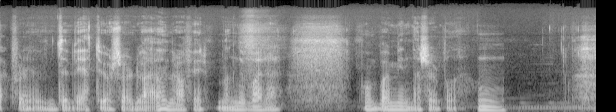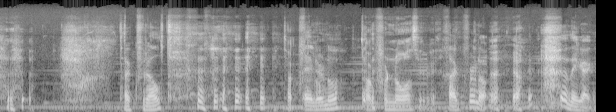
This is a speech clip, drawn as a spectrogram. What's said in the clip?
Takk for det. Det vet du jo sjøl, du er jo en bra fyr, men du bare må bare minne deg sjøl på det. Mm. Takk for alt. Takk for Eller nå. Takk for nå, sier vi. Takk for nå. Denne gang.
